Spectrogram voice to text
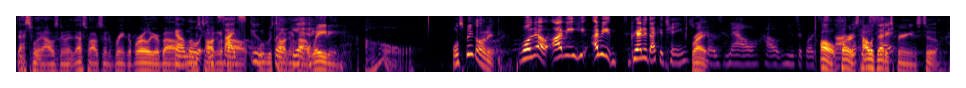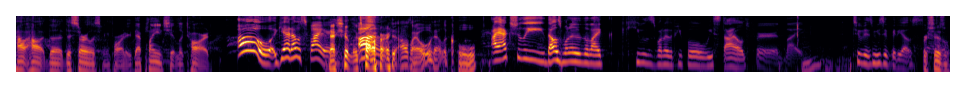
That's what I was gonna. That's what I was gonna bring up earlier about. Got a we was little talking inside about. we scoop, was but talking yeah. about waiting. Oh, well, speak on it. Well, no, I mean, he, I mean, granted that could change, Right. Because now how music works. is Oh, first, how was that experience too? How how the the Sir listening party? That plane shit looked hard. Oh, yeah, that was fire. That shit looked Um, hard. I was like, oh, that looked cool. I actually that was one of the like he was one of the people we styled for like two of his music videos. For shizzle.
